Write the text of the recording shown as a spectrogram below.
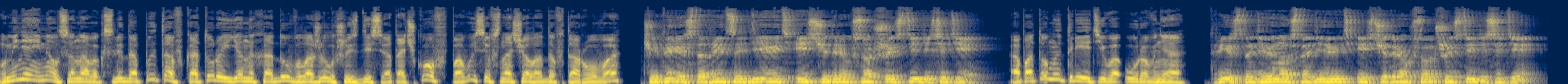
У меня имелся навык следопыта, в который я на ходу вложил 60 очков, повысив сначала до второго 439 из 460, а потом и третьего уровня 399 из 460.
